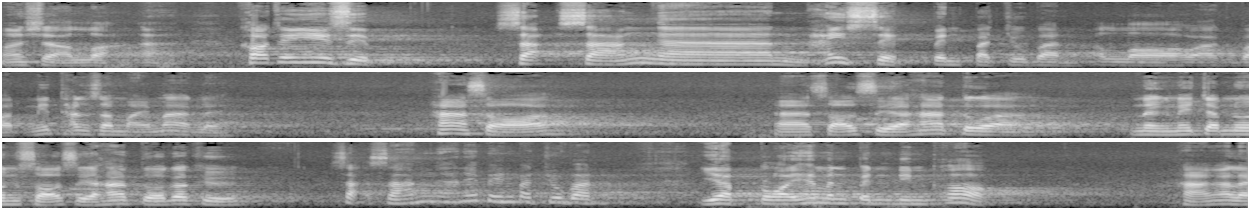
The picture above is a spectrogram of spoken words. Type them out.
มาชาอัลลอฮ์ข้อที่ 20สสางงานให้เสร็จเป็นปัจจุบันอัลลอฮฺอักบัดนี่ทันสมัยมากเลยห้าสอสอเสือห้าตัวหนึ่งในจำนวนสอเสือห้าตัวก็คือ สสางงานให้เป็นปัจจุบัน อย่าปล่อยให้มันเป็นดินพอก หางอะไร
